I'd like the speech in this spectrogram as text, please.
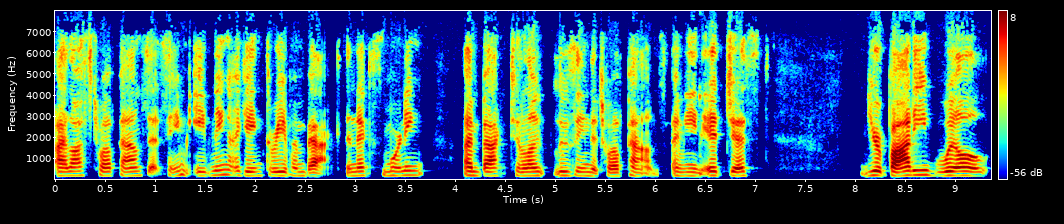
I lost 12 pounds that same evening. I gained three of them back. The next morning, I'm back to lo- losing the 12 pounds. I mean, it just, your body will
